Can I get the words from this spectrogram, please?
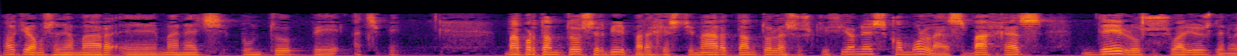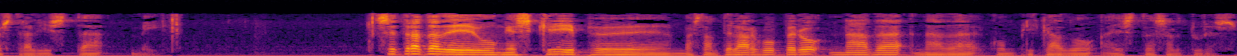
al que vamos a llamar eh, manage.php. Va, por tanto, servir para gestionar tanto las suscripciones como las bajas de los usuarios de nuestra lista mail. Se trata de un script eh, bastante largo, pero nada, nada complicado a estas alturas.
